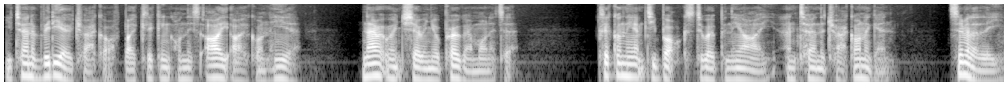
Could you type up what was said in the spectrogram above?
You turn a video track off by clicking on this eye icon here. Now it won't show in your program monitor. Click on the empty box to open the eye and turn the track on again. Similarly,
